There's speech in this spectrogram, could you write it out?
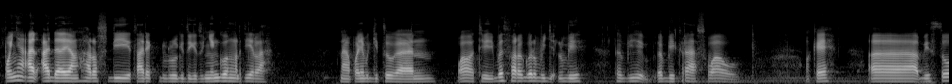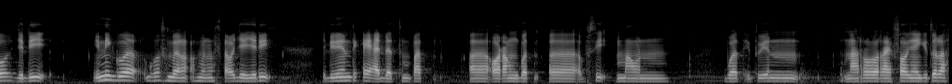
Pokoknya ada yang harus ditarik dulu gitu gitunya gue ngerti lah. Nah pokoknya begitu kan. Wow tiba-tiba suara gue lebih lebih lebih lebih keras. Wow. Oke okay. uh, eh, habis itu jadi ini gue gue sembilan sembilan tahu aja. Jadi jadi nanti kayak ada tempat uh, orang buat uh, apa sih mount buat ituin naruh rifle-nya gitulah.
